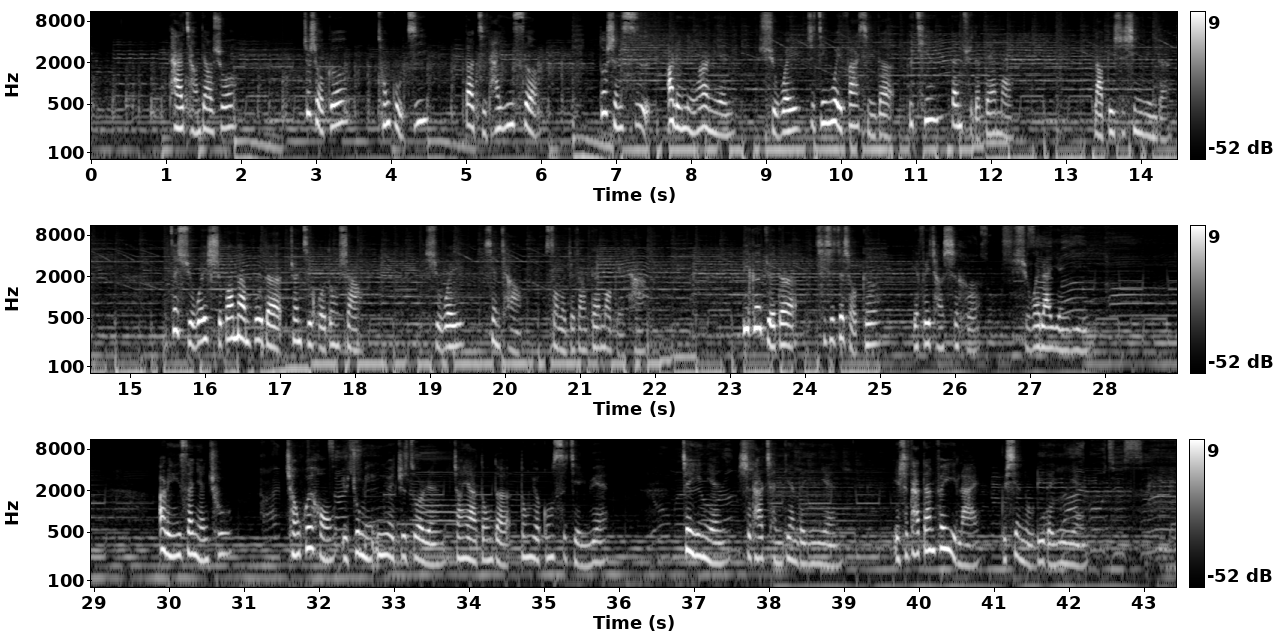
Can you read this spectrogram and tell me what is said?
他还强调说，这首歌从鼓机到吉他音色，都神似2002年许巍至今未发行的一天单曲的 demo。老毕是幸运的，在许巍《时光漫步》的专辑活动上，许巍现场送了这张 demo 给他。逼哥觉得，其实这首歌也非常适合许巍来演绎。二零一三年初，陈辉宏与著名音乐制作人张亚东的东乐公司解约。这一年是他沉淀的一年，也是他单飞以来不懈努力的一年。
